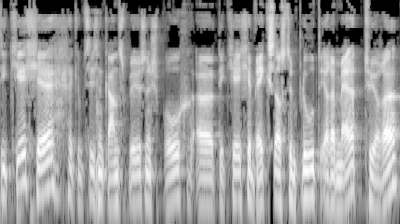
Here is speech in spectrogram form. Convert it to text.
die Kirche, da gibt es diesen ganz bösen Spruch, äh, die Kirche wächst aus dem Blut ihrer Märtyrer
